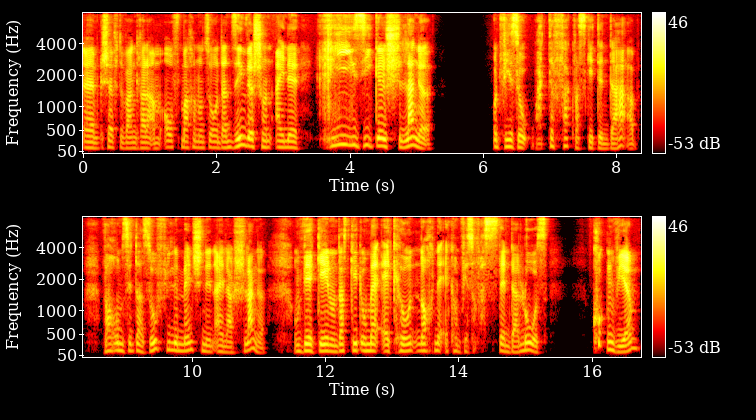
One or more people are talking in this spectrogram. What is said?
ähm, Geschäfte waren gerade am Aufmachen und so und dann sehen wir schon eine riesige Schlange. Und wir so, what the fuck, was geht denn da ab? Warum sind da so viele Menschen in einer Schlange? Und wir gehen und das geht um eine Ecke und noch eine Ecke und wir so, was ist denn da los? Gucken wir,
